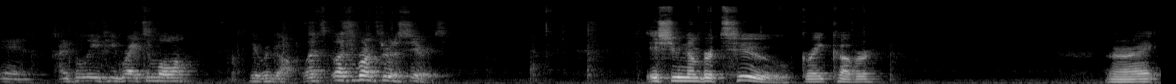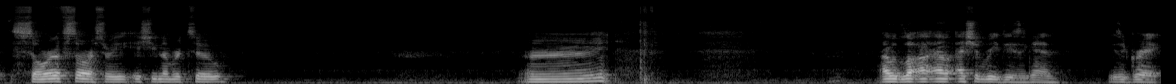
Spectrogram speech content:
And I believe he writes them all. Here we go. Let's, let's run through the series. Issue number two, great cover. All right, Sword of Sorcery, issue number two. All right. I would. Lo- I, I should read these again. These are great.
